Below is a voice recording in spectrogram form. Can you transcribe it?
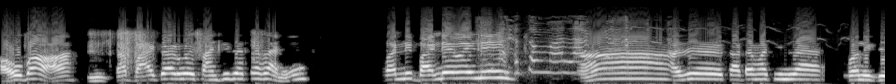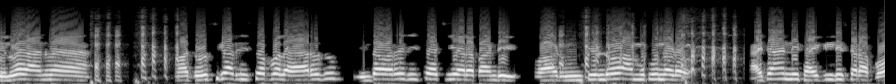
అవు బావా ఇంకా బాయికాడు పోయి సంచి తెస్తా కానీ మరి నీ బండి ఏమైంది? ఆ అదే కట్టమచ్చిందివా ఓ నీకు తెలియదు అనివా మా దోస్తు గారు తీసుకోపోలే ఆ రోజు. ఇంతవరకు తీసుకొచ్చి బండి. వాడు ఉంచిండో అమ్ముకున్నాడో. అయితే ఆయన నీ సైకిల్ తీసుకురాపో.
